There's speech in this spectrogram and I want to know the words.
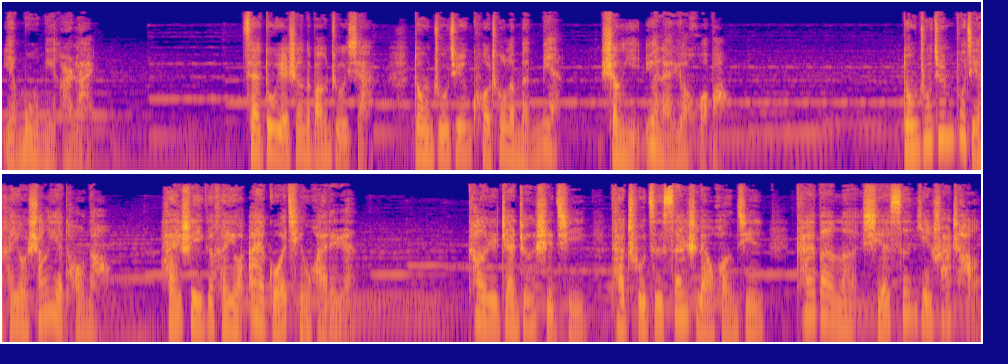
也慕名而来。在杜月笙的帮助下，董竹君扩充了门面，生意越来越火爆。董竹君不仅很有商业头脑。还是一个很有爱国情怀的人。抗日战争时期，他出资三十两黄金，开办了协森印刷厂，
